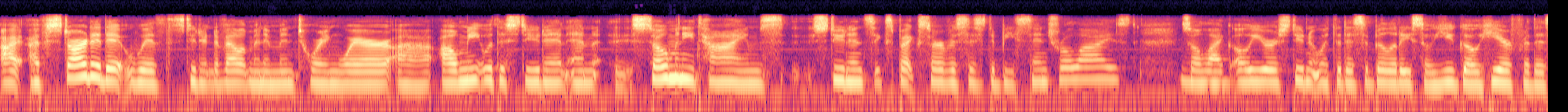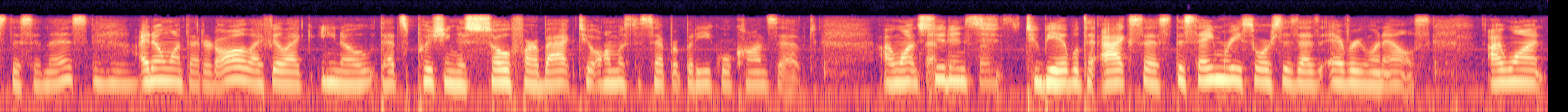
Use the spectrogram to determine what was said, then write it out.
I, I've started it with student development and mentoring where uh, I'll meet with a student, and so many times students expect services to be centralized. So, Mhm. like, oh, you're a student with a disability, so you go here for this, this, and this. Mhm. I don't want that at all. I feel like, you know, that's pushing us so far back to almost a separate but equal concept. I want That students to be able to access the same resources as everyone else. I want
